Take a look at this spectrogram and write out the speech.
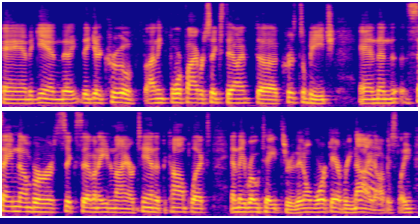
And again, they, they get a crew of, I think, four, five, or six down at uh, Crystal Beach. And then the same number, six, seven, eight, or nine, or 10 at the complex. And they rotate through. They don't work every night, Right. obviously. So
